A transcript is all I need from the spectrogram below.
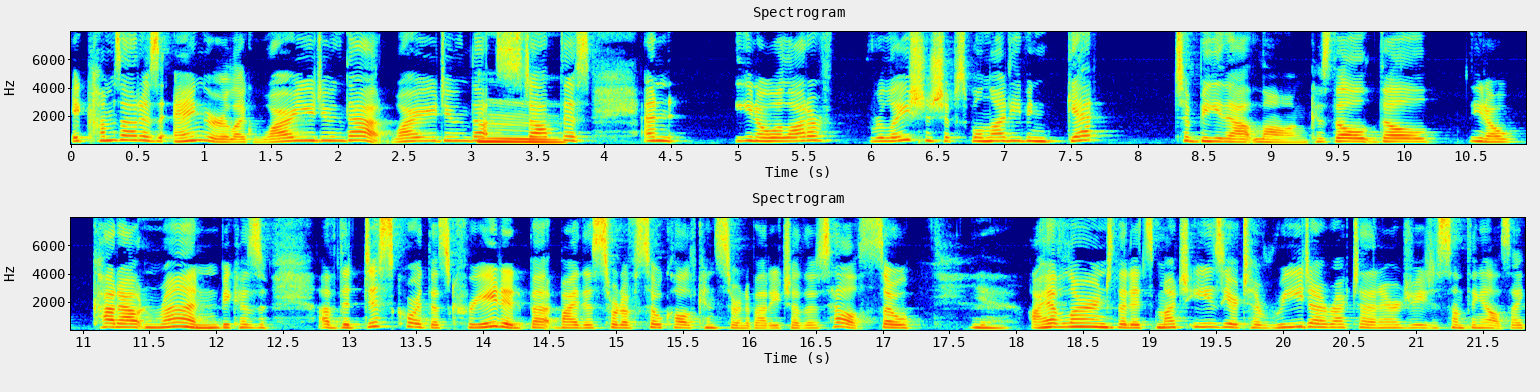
it comes out as anger. Like why are you doing that? Why are you doing that? Stop mm. this. And you know a lot of relationships will not even get to be that long because they'll they'll you know cut out and run because of the discord that's created but by this sort of so-called concern about each other's health so Yeah. i have learned that it's much easier to redirect that energy to something else i,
